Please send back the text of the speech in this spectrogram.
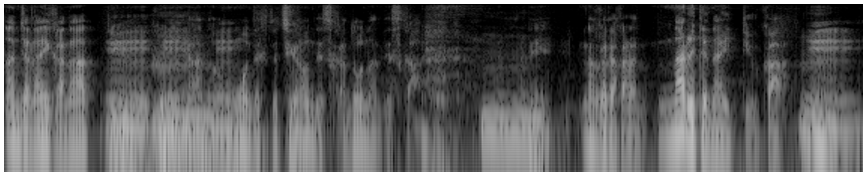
なんじゃないかなっていうふうに、うん。あのうん。思うんですけど違うんですか？どうなんですか、ね、なんかだから慣れてないっていうか。う。ん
